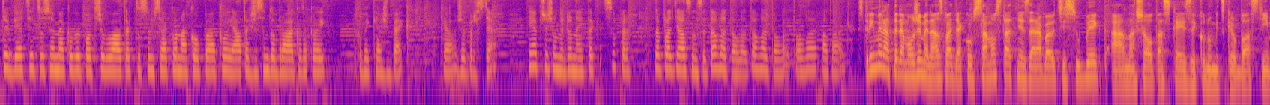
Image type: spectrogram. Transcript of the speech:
ty věci, co jsem jakoby potřebovala, tak to jsem si jako nakoupila jako já, takže jsem to brala jako takový, takový cashback, jo, že prostě je, přišel mi donate, tak super. Zaplatila som si tohle, tohle, tohle, tohle, tohle a tak. Streamera teda môžeme nazvať ako samostatne zarábajúci subjekt a naša otázka je z ekonomickej oblasti.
